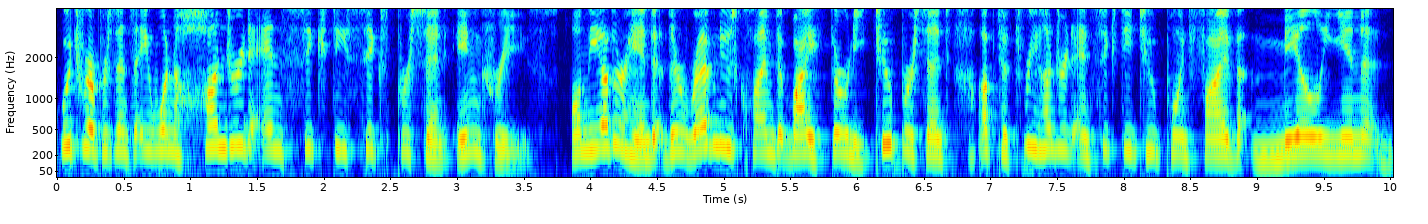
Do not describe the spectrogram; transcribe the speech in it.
which represents a 166% increase. On the other hand, their revenues climbed by 32% up to $362.5 million.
